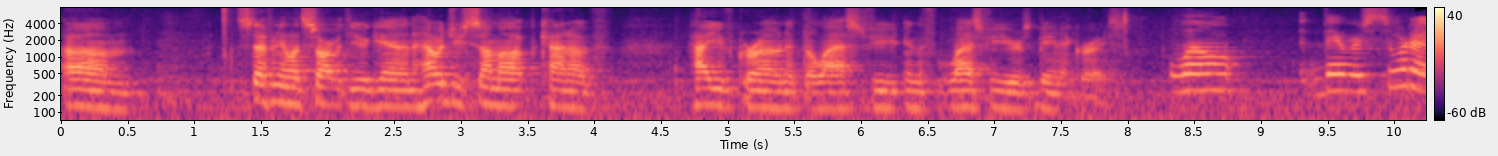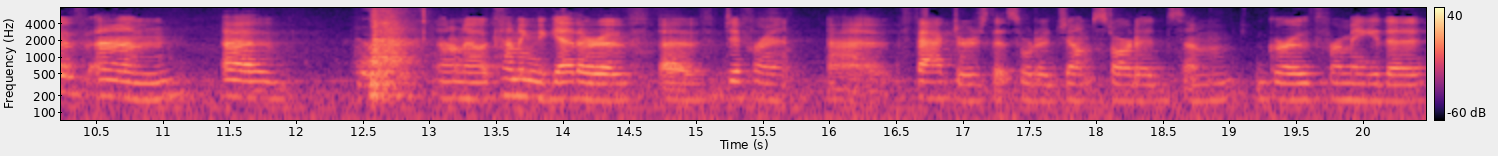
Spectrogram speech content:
um, Stephanie, let's start with you again. How would you sum up kind of how you've grown at the last few in the last few years being at Grace? Well, there was sort of um, a, I don't know, a coming together of, of different uh, factors that sort of jump started some growth for me. The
